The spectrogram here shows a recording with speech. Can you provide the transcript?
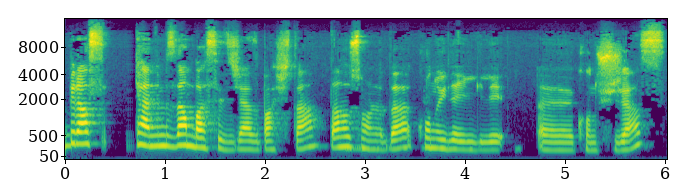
biraz kendimizden bahsedeceğiz başta. Daha sonra da konuyla ilgili e, konuşacağız.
